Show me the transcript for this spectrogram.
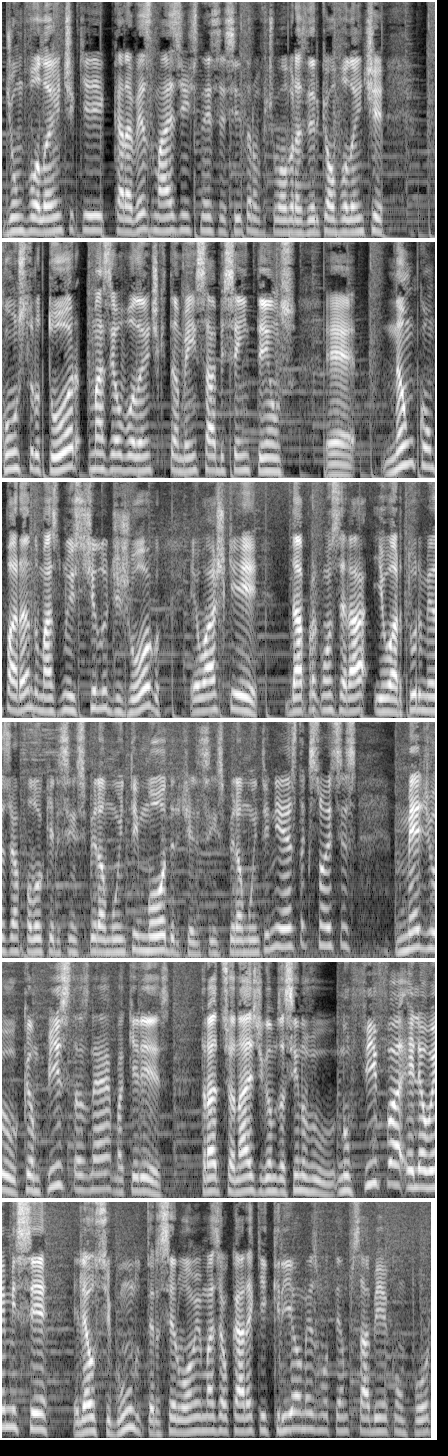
de um volante que cada vez mais a gente necessita no futebol brasileiro, que é o volante construtor, mas é o volante que também sabe ser intenso. É, não comparando, mas no estilo de jogo, eu acho que dá para considerar, e o Arthur mesmo já falou que ele se inspira muito em Modric, ele se inspira muito em Iniesta, que são esses meio-campistas, né? Aqueles tradicionais, digamos assim, no, no FIFA ele é o MC, ele é o segundo, terceiro homem, mas é o cara que cria ao mesmo tempo sabe recompor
